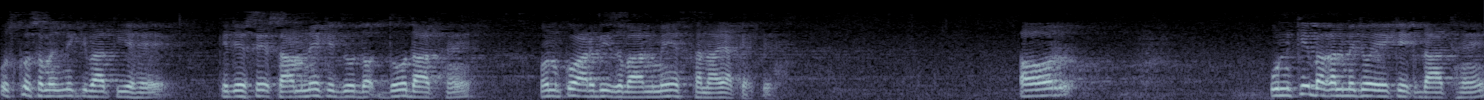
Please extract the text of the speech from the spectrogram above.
اس کو سمجھنے کی بات یہ ہے کہ جیسے سامنے کے جو دو دانت ہیں، ان کو عربی زبان میں سنایا کہتے ہیں۔ اور ان کے بغل میں جو ایک ایک دانت ہیں،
